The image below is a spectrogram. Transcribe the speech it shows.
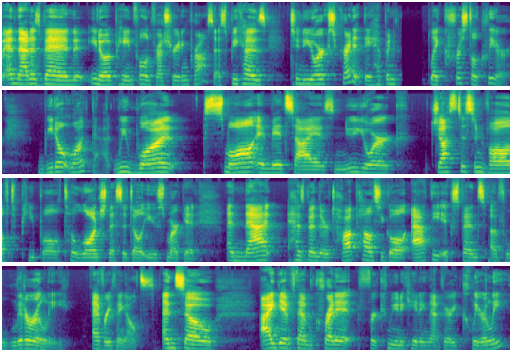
And that has been, you know, a painful and frustrating process because to New York's credit, they have been like crystal clear. We don't want that. We want small and mid-sized New York justice involved people to launch this adult use market. And that has been their top policy goal at the expense of literally everything else. And so I give them credit for communicating that very clearly.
